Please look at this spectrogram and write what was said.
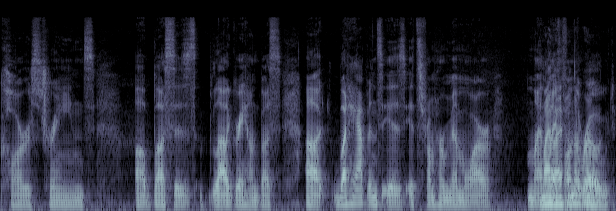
cars, trains, uh, buses, a lot of Greyhound bus. Uh, what happens is it's from her memoir, My, Life, on, the, road.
